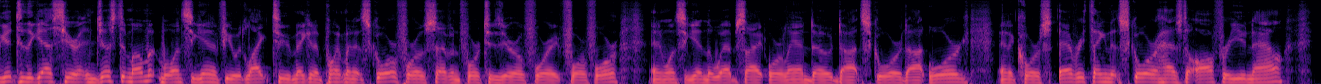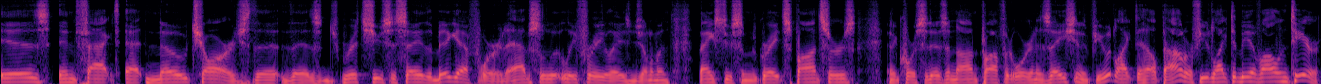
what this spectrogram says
get to the guests here in just a moment. But once again, if you would like to make an appointment at SCORE, 407 420 4844. And once again, the website, orlando.score.org. And of course, everything that SCORE has to offer you now is, in fact, at no charge. The, the As Rich used to say, the big F word, absolutely free, ladies and gentlemen, thanks to some great sponsors. And of course, it is a nonprofit organization. If you would like to help out or if you'd like to be a volunteer,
